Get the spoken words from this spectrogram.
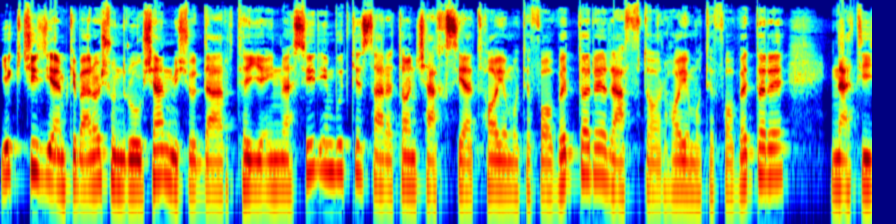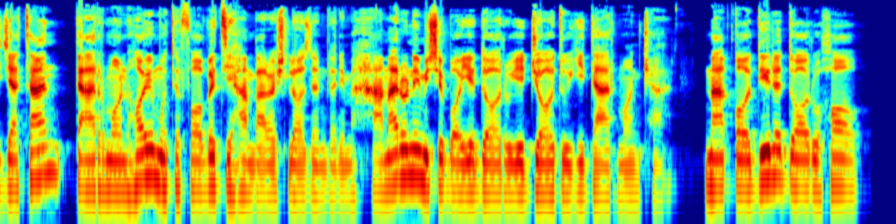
یک چیزی هم که براشون روشن می‌شد در طی این مسیر این بود که سرطان شخصیت های متفاوت داره رفتارهای متفاوت داره. نتیجتا درمان های متفاوتی هم براش لازم داریم. همه رو نمیشه با یه داروی جادویی درمان کرد. مقادیر داروها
